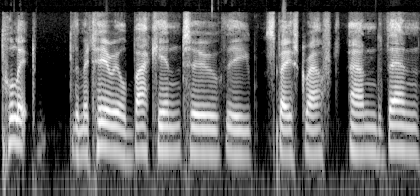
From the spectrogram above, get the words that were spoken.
pull it the material back into the spacecraft and then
